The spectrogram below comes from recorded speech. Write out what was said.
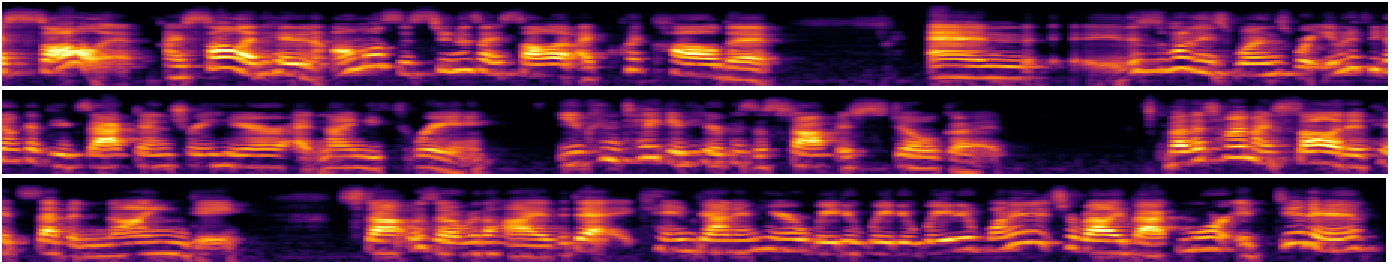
I saw it. I saw it hit, and almost as soon as I saw it, I quick called it. And eh, this is one of these ones where even if you don't get the exact entry here at 93, you can take it here because the stop is still good. By the time I saw it, it hit 790. Stop was over the high of the day. Came down in here, waited, waited, waited, wanted it to rally back more. It didn't.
